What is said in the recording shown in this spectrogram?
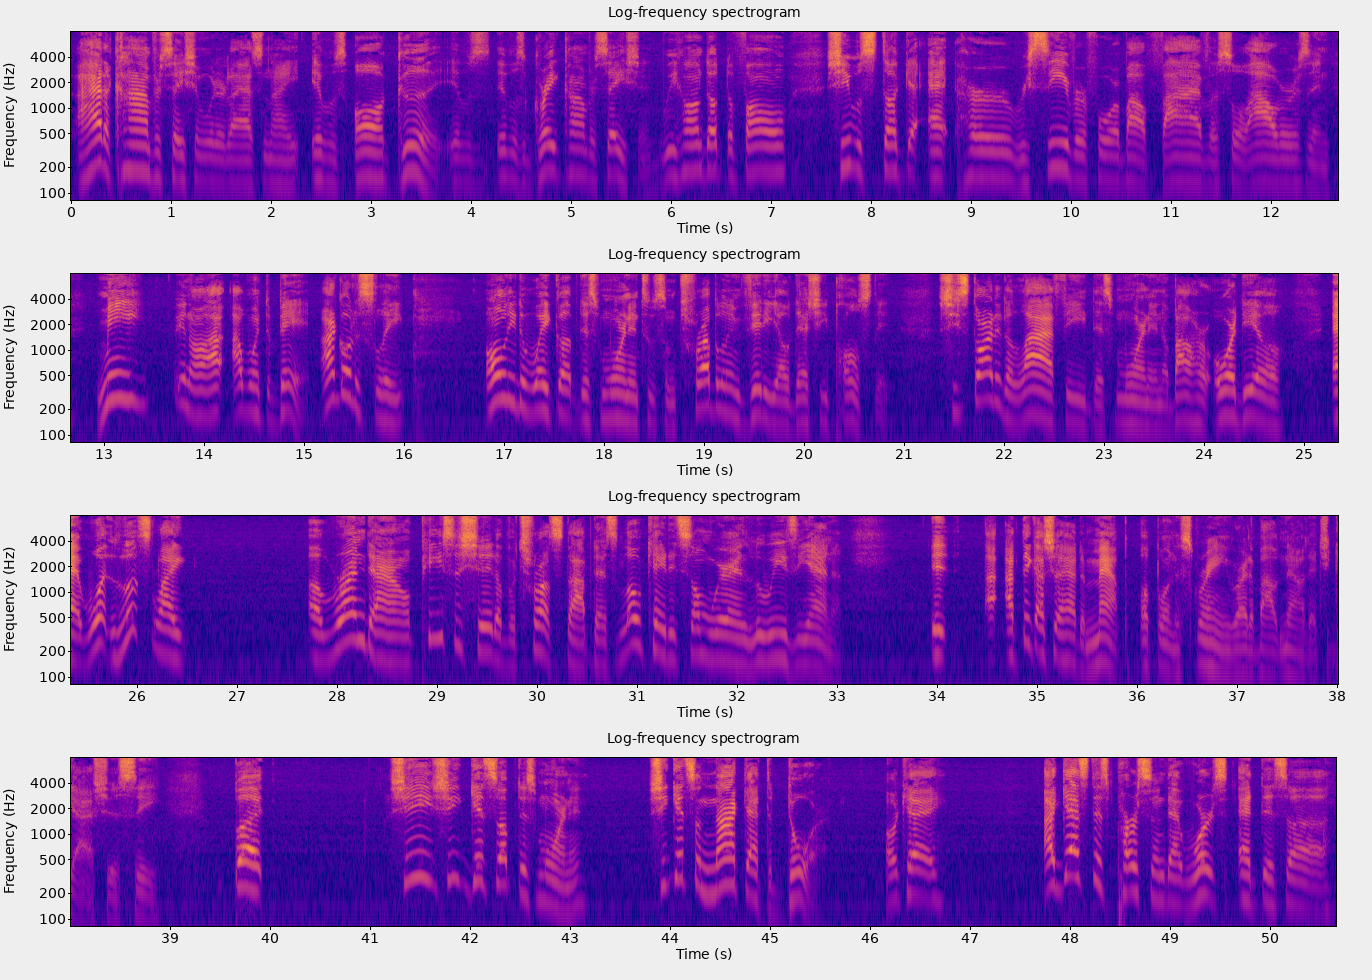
I had a conversation with her last night. It was all good. It was it was a great conversation. We hung up the phone. She was stuck at her receiver for about five or so hours, and me, you know, I, I went to bed. I go to sleep, only to wake up this morning to some troubling video that she posted. She started a live feed this morning about her ordeal at what looks like a rundown piece of shit of a truck stop that's located somewhere in Louisiana. It I, I think I should have the map up on the screen right about now that you guys should see. But she she gets up this morning. She gets a knock at the door. Okay? I guess this person that works at this uh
